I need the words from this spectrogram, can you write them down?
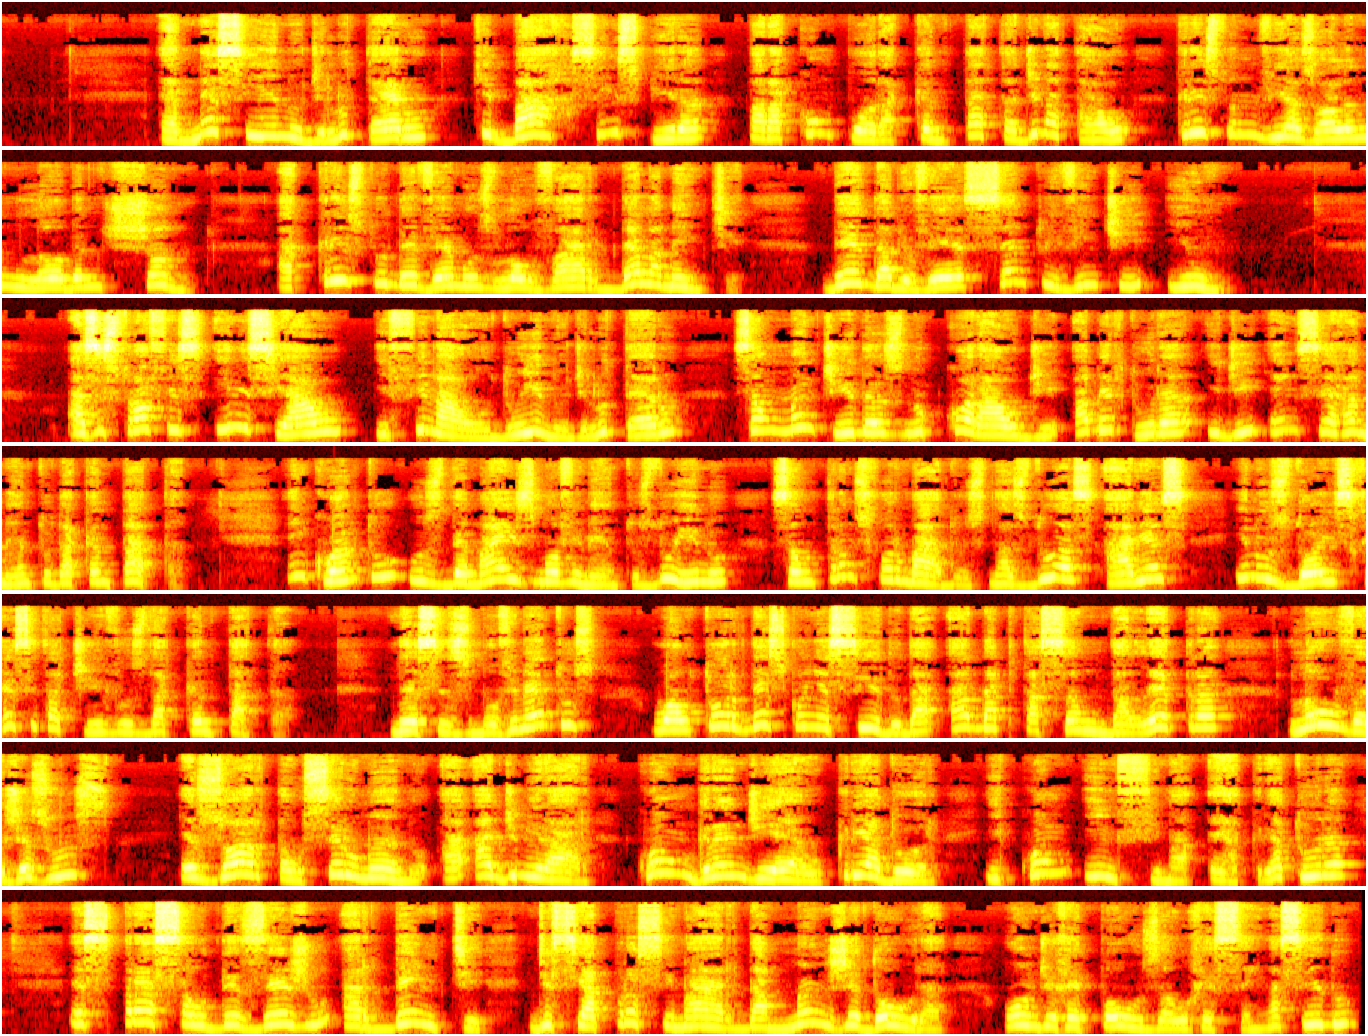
É nesse hino de Lutero que Bach se inspira para compor a cantata de Natal Christum wir sollen loben schon. A Cristo devemos louvar belamente. BWV 121. As estrofes inicial e final do hino de Lutero são mantidas no coral de abertura e de encerramento da cantata, enquanto os demais movimentos do hino são transformados nas duas áreas e nos dois recitativos da cantata. Nesses movimentos, o autor desconhecido da adaptação da letra louva Jesus exorta o ser humano a admirar quão grande é o Criador e quão ínfima é a criatura, expressa o desejo ardente de se aproximar da manjedoura onde repousa o recém-nascido,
